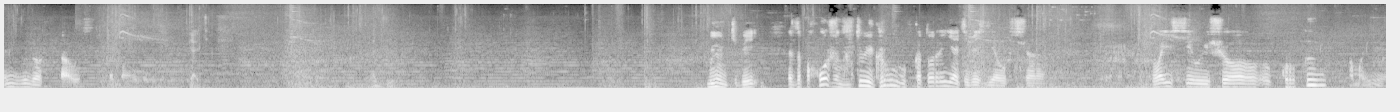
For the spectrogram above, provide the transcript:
Буду осталось. Пять. Один. Блин, тебе это похоже на ту игру, в которой я тебя сделал вчера. Твои силы еще крутые, а мои нет.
